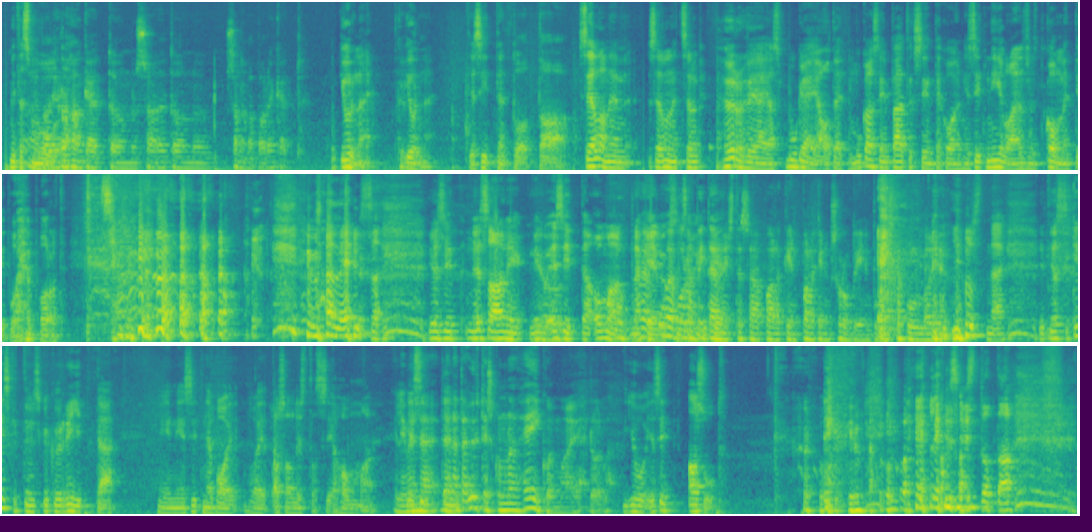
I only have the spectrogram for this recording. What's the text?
mitäs Aivan, muuta? rahan käyttö on, on sananvapauden käyttö. Juuri näin. Kyllä. Juuri näin. Ja sitten tuota, sellainen, sellainen, että siellä on hörhöjä ja spugeja otettu mukaan siihen päätöksentekoon, ja sitten niillä on aina sellaiset kommenttipuheenvuorot väleissä. Ja sitten ne saa ni, niinku esittää oman Puhe- näkemyksensä. Puheenvuoron pitämistä saa palkin, palkinnoksi rubiinipuolista pulloja. Just näin. Että jos se keskittymiskyky riittää, niin, niin sitten ne voi, voi osallistua siihen hommaan. Eli mennään, sitten- tämän yhteiskunnan heikoimman ehdoilla. Juu, ja sitten asut. Eli siis tota,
